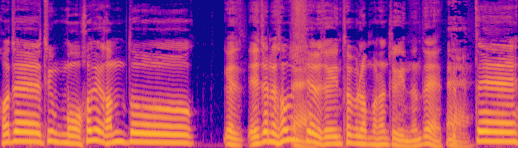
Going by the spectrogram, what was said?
허재 지금 뭐 허재 감독 예, 예전에 선수 네. 시절에 제가 인터뷰를 한 번 한 적이 있는데 네. 그때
